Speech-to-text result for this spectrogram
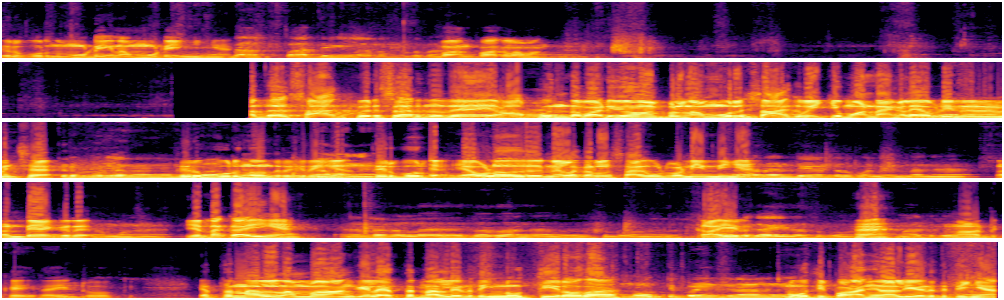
திருப்பூர் மூட்டைங்க நம்ம மூட்டைங்க வாங்க பார்க்கலாம் வாங்க. அதான் சாக்கு பெருசா இருந்தது. அப்போ இந்த வடிவமைப்பில் நம்ம ஊர்ல சாக்கு வைக்க மாட்டாங்களே அப்படின்னு நான் நினைச்சேன். திருப்பூர்ல இருந்து திருப்பூர்ந்து வந்திருக்கிறீங்க. திருப்பூர் எவ்வளவு நிலக்கடலை சாகுபடி பண்ணியிருந்தீங்க? ரெண்டு ஏக்கர் பண்ணியிருந்தாங்க. ரெண்டு ஏக்கர். ஆமாங்க. என்ன காய்ங்க? காய் நாட்டு காய் ரைட் ஓகே எத்தனை நாள் நம்ம அங்கேயில எத்தனை நாள் எடுத்தீங்க? நூற்றி இருபதா? நூற்றி பதினஞ்சு நாள் எடுத்துட்டீங்க.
